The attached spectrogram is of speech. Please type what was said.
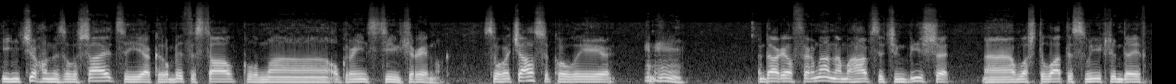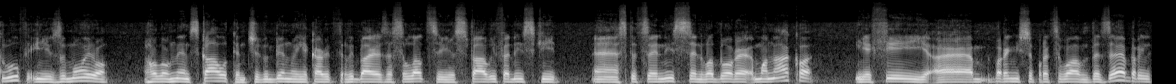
І нічого не залишається, як робити ставку на український ринок. Свого часу, коли Даріо Ферна намагався чим більше е, влаштувати своїх людей в клуб, і зимою головним скаутом чи людиною, яка відповідає за селекцію, став італійський е, спеціаліст Сальвадоре Монако, який е, раніше працював в Дезебрі,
